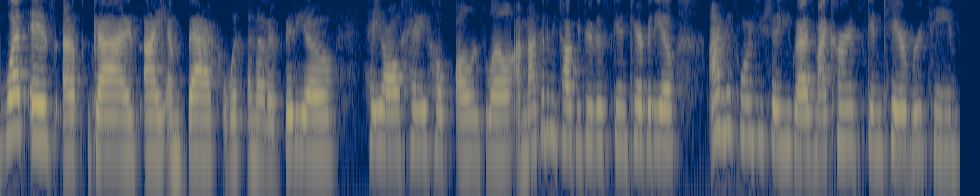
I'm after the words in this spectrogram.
What is up, guys? I am back with another video. Hey, y'all. Hey, hope all is well. I'm not going to be talking through this skincare video. I'm just going to show you guys my current skincare routine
